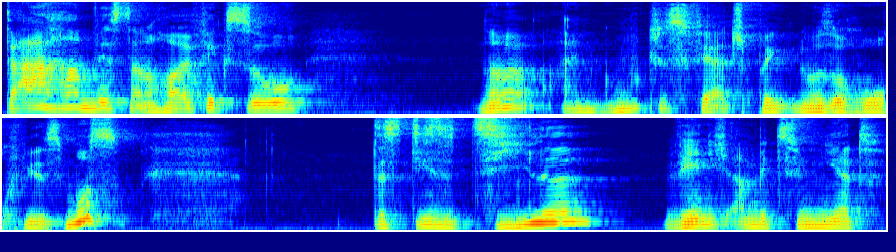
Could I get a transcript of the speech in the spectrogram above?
da haben wir es dann häufig so, ne, ein gutes Pferd springt nur so hoch, wie es muss, dass diese Ziele wenig ambitioniert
